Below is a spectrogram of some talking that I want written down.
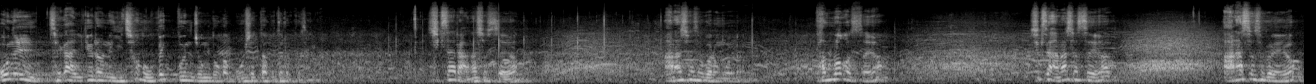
오늘 제가 알기로는 2,500분 정도가 모셨다고 들었거든요. 식사를 안 하셨어요? 안 하셔서 그런 거예요. 밥 먹었어요? 식사 안 하셨어요? 안 하셔서 그래요?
